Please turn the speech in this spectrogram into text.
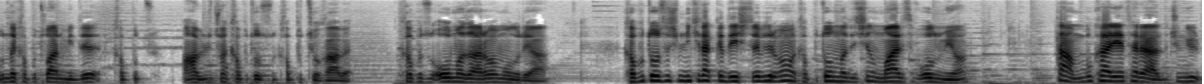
Bunda kaput var mıydı? Kaput. Abi lütfen kaput olsun. Kaput yok abi. Kaputun olmadığı araba mı olur ya? Kaput olsa şimdi 2 dakika değiştirebilirim ama kaput olmadığı için maalesef olmuyor. Tamam bu kadar yeter herhalde. Çünkü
